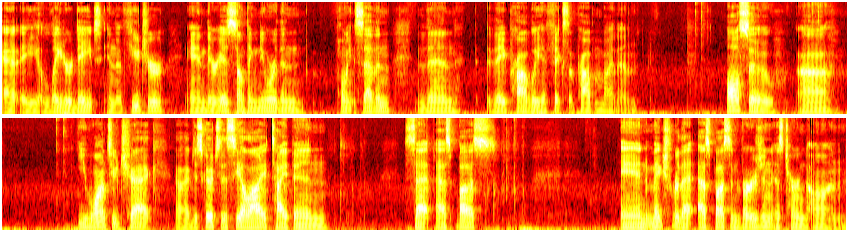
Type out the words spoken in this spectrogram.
at a later date in the future and there is something newer than 0.7, then they probably have fixed the problem by then. Also, uh, you want to check, uh, just go to the CLI, type in set SBus, and make sure that SBus inversion is turned on.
